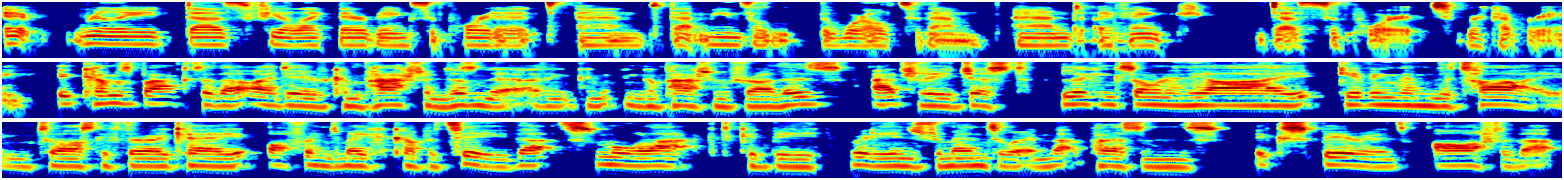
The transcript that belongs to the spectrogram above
it really does feel like they're being supported. And that means the world to them. And I think does support recovery. It comes back to that idea of compassion, doesn't it? I think in compassion for others, actually just looking someone in the eye, giving them the time to ask if they're okay, offering to make a cup of tea, that small act could be really instrumental in that person's experience after that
